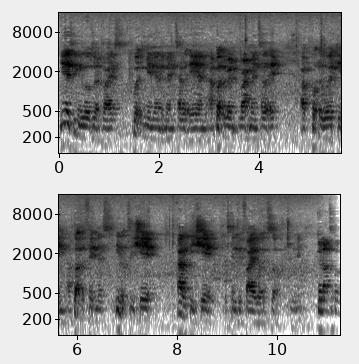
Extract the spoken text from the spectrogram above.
Yeah, he's giving me loads of advice. Worked mainly on the mentality, and I've got the right right mentality. I've put the work in. I've got the fitness. He looks in shape. I look in shape. It's going to be fireworks. So you know. Good luck to both.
